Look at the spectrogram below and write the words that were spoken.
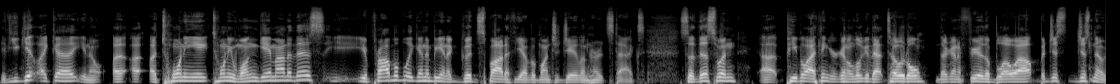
If you get like a, you know, a, a 28-21 game out of this, you're probably going to be in a good spot if you have a bunch of Jalen Hurts stacks. So this one, uh, people I think are going to look at that total. They're going to fear the blowout, but just just know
